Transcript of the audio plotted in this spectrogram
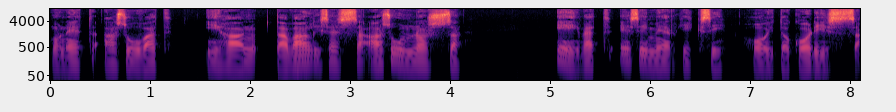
Monet asuvat ihan tavallisessa asunnossa, eivät esimerkiksi hoitokodissa.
